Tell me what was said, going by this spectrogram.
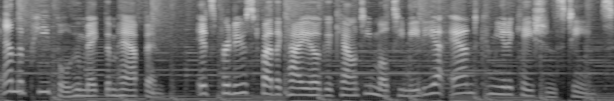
and the people who make them happen. It's produced by the Cuyahoga County Multimedia and Communications teams.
